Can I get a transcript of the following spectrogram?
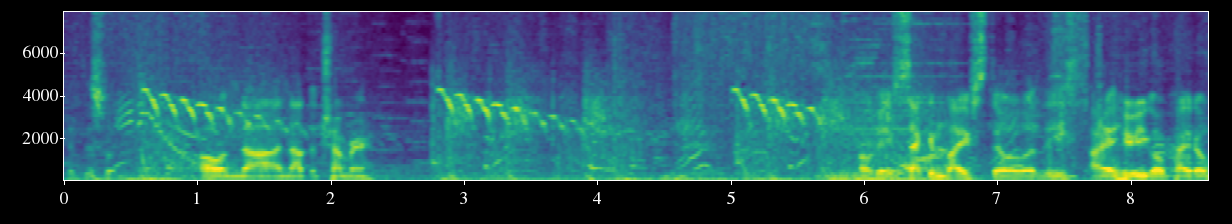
Get this way. Oh, nah, not the tremor. Okay, second life still, at least. Alright, here you go, Kaido.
